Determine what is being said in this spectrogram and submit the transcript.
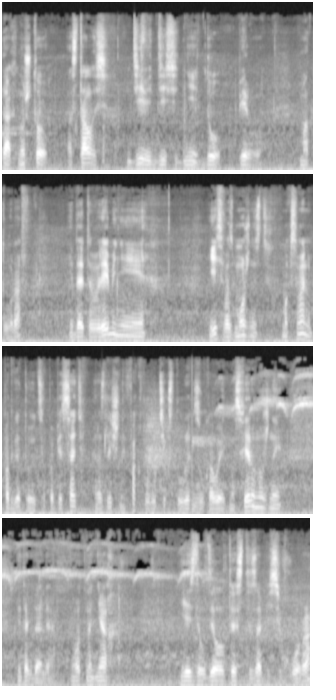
Так, ну что, осталось 9-10 дней до первого мотора. И до этого времени есть возможность максимально подготовиться, пописать различные фактуры, текстуры, звуковые атмосферы нужны и так далее. Вот на днях ездил, делал тесты записи хора.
